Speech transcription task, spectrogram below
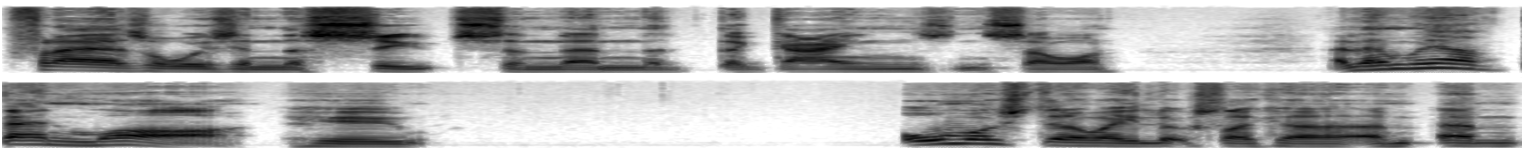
Flair's always in the suits and then the, the gowns and so on. And then we have Benoit, who almost in a way looks like a, a,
